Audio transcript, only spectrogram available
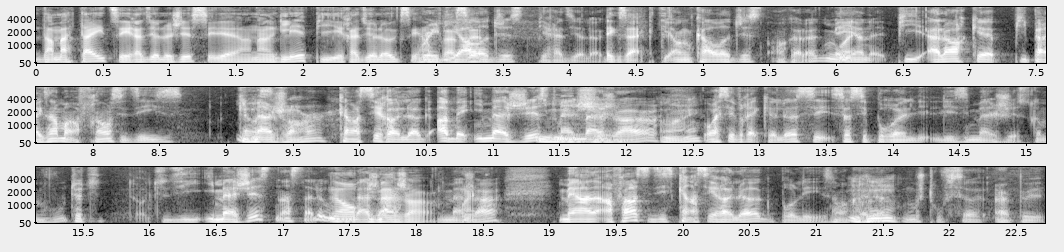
dans ma tête, c'est radiologiste, c'est en anglais, puis radiologue, c'est en français. Radiologist puis radiologue. Exact. Puis oncologist, oncologue. Mais Ouais. il y en a- puis alors que. Puis par exemple, en France, ils disent. Imageur. Cancérologue. Ah, ben, imagiste Imagiste, ou imageur. ouais. Ouais, c'est vrai que là, c'est, ça, c'est pour euh, les, les imagistes comme vous. Toi, tu, tu dis imagiste dans ce temps-là ou Non, imageur? imageur, Imageur. Mais en, en France, ils disent cancérologue pour les oncologues. Mhm. Moi, je trouve ça un peu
